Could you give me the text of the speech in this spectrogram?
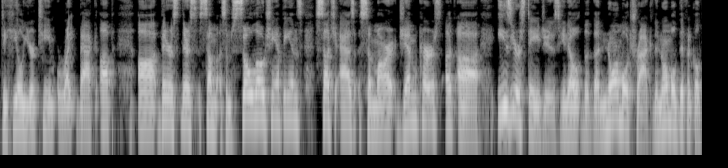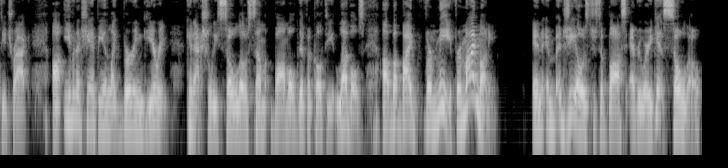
to heal your team right back up. Uh, there's there's some some solo champions, such as Samar Gemcursed, uh, uh, easier stages, you know, the, the normal track, the normal difficulty track, uh, even a champion like Buringiri can actually solo some Bommel difficulty levels. Uh, but by for me, for my money, and, and Geo is just a boss everywhere. He can't solo,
